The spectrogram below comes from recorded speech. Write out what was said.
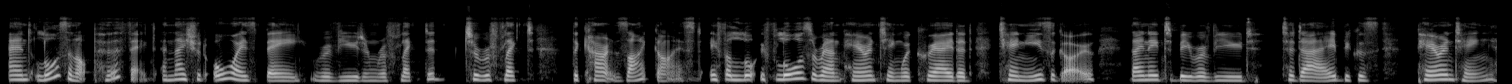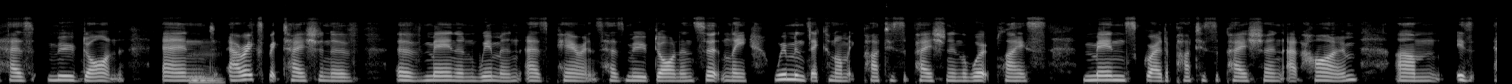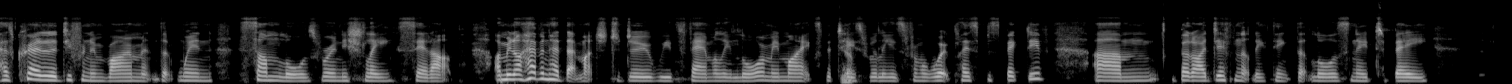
And laws are not perfect and they should always be reviewed and reflected to reflect the current zeitgeist. If if laws around parenting were created 10 years ago, they need to be reviewed today because parenting has moved on and mm, our expectation of of men and women as parents has moved on and certainly women's economic participation in the workplace men's greater participation at home um, is has created a different environment that when some laws were initially set up. I mean, I haven't had that much to do with family law. I mean, my yep. expertise really is from a workplace perspective, um, but I definitely think that laws need to be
